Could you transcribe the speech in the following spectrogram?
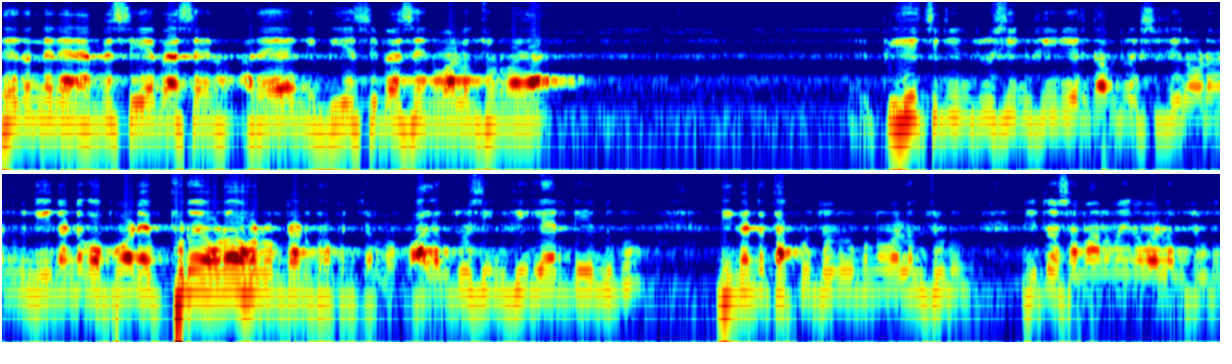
లేదండి నేను ఎంఎస్సీఏ పాస్ అయ్యాను. అదే నీ బీఎస్సీ పాస్ అయిన వాళ్ళని చూడవాయా పిహెచ్డీని చూసి ఇన్ఫీరియర్ కాంప్లెక్స్ ఫీల్ అవ్వడం ఎందుకు? నీకంటే గొప్పవాడు ఎప్పుడు ఎవడో ఒకడు ఉంటాడు ప్రపంచంలో. వాళ్ళని చూసి ఇన్ఫీరియారిటీ ఎందుకు? నీకంటే తక్కువ చదువుకున్న వాళ్ళని చూడు. నీతో సమానమైన వాళ్ళని చూడు.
